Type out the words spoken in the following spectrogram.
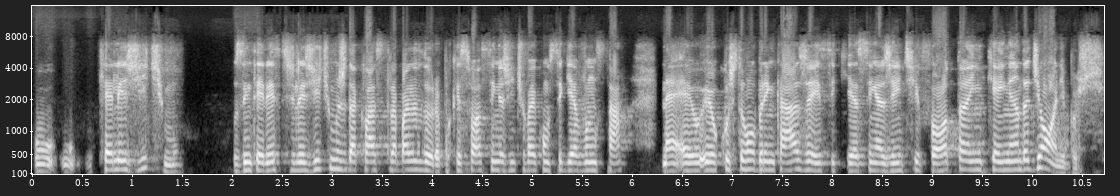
o, o que é legítimo os interesses legítimos da classe trabalhadora, porque só assim a gente vai conseguir avançar, né? Eu, eu costumo brincar, Jace, que assim a gente vota em quem anda de ônibus,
